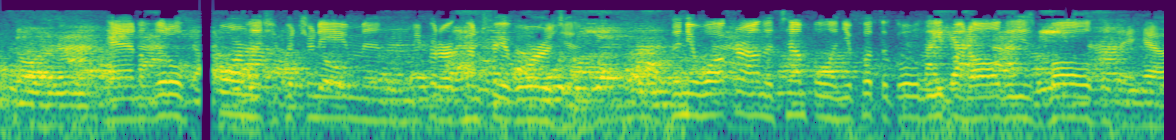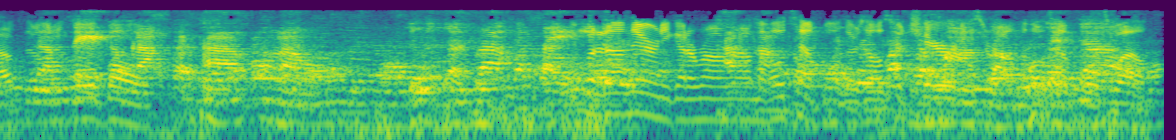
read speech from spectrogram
and a little form your name and we put our country of origin. Then you walk around the temple and you put the gold leaf on all these balls that they have, the little gold balls. You put it on there and you got to run around the whole temple. There's also charities around the whole temple as well.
